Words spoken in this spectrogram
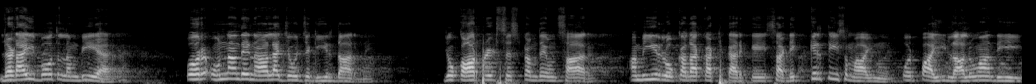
ਲੜਾਈ ਬਹੁਤ ਲੰਬੀ ਹੈ ਔਰ ਉਹਨਾਂ ਦੇ ਨਾਲ ਹੈ ਜੋ ਜ਼ਗੀਰਦਾਰ ਨੇ, ਜੋ ਕਾਰਪੋਰੇਟ ਸਿਸਟਮ ਦੇ ਅਨੁਸਾਰ ਅਮੀਰ ਲੋਕਾਂ ਦਾ ਇਕੱਠ ਕਰਕੇ ਸਾਡੇ ਕਿਰਤੀ ਸਮਾਜ ਨੂੰ ਔਰ ਭਾਈ ਲਾਲੂਆਂ ਦੀ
